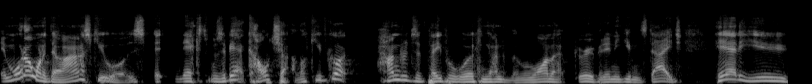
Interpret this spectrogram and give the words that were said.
and what I wanted to ask you was eh, next was about culture. Like you've got hundreds of people working under the Wymap group at any given stage. How do you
